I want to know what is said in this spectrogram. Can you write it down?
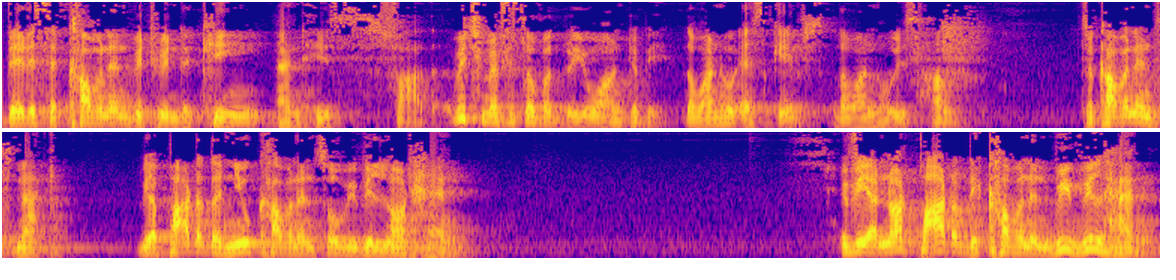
there is a covenant between the king and his father. Which Mephibosheth do you want to be? The one who escapes, the one who is hung? So covenants matter. We are part of the new covenant, so we will not hang. If we are not part of the covenant, we will hang.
